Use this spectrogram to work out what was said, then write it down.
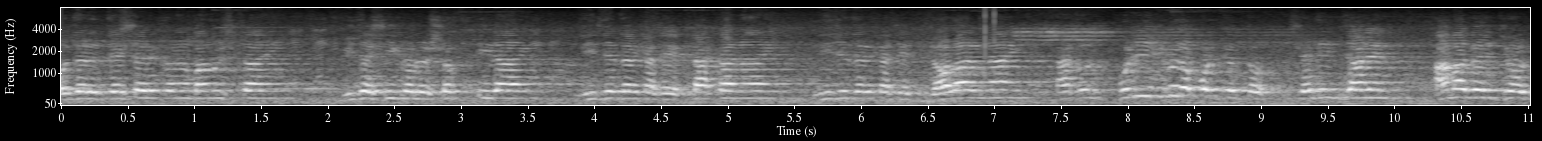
ওদের দেশের কোনো মানুষ নাই, বিদেশি কোনো শক্তি নাই নিজেদের কাছে টাকা নাই, নিজেদের কাছে ডলার নাই, এখন পুলিশগুলো পর্যন্ত সেদিন জানেন আমাদের জোট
